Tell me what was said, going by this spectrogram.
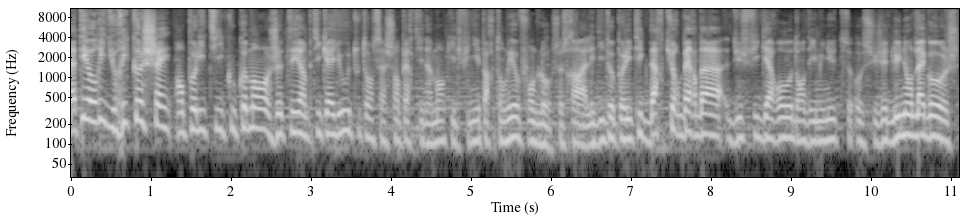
La théorie du ricochet en politique ou comment jeter un petit caillou tout en sachant pertinemment qu'il finit par tomber au fond de l'eau. Ce sera l'édito politique d'Arthur Berda du Figaro dans 10 minutes au sujet de l'union de la gauche.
